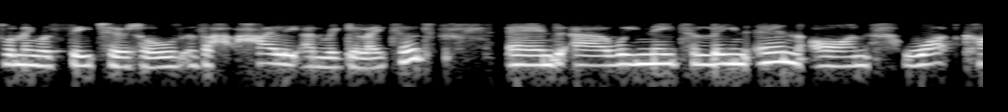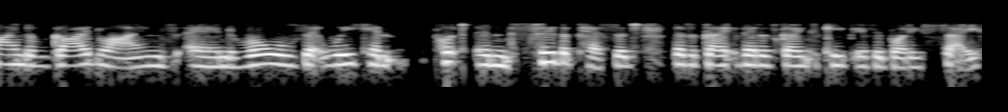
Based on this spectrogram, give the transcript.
swimming with sea turtles is highly unregulated, and uh, we need to lean in on what kind of guidelines and rules that we can put into the passage that, go- that is going to keep everybody safe.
